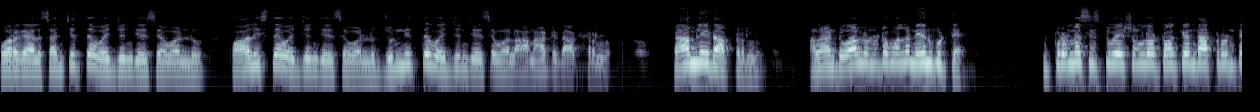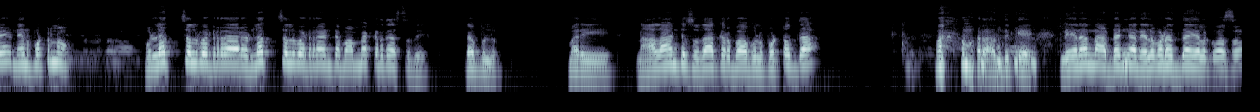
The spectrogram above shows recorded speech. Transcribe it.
కూరగాయలు సంచిస్తే వైద్యం చేసేవాళ్ళు పాలిస్తే వైద్యం చేసేవాళ్ళు జున్నిస్తే వైద్యం చేసేవాళ్ళు ఆనాటి డాక్టర్లు ఫ్యామిలీ డాక్టర్లు. అలాంటి వాళ్ళు ఉండటం వల్ల నేను పుట్టా. ఇప్పుడున్న సిచ్యువేషన్లో టోకెన్ డాక్టర్ ఉంటే నేను పుట్టను. మూడు లక్షలు పెట్టరా రెండు లక్షలు పెట్టరా అంటే మా అమ్మ ఎక్కడ తెస్తుంది? డబ్బులు. మరి నాలాంటి సుధాకర్ బాబులు పుట్టొద్దా? మరి అందుకే నేనన్నా అడ్డంగా నిలబడొద్దా వీళ్ళ కోసం?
